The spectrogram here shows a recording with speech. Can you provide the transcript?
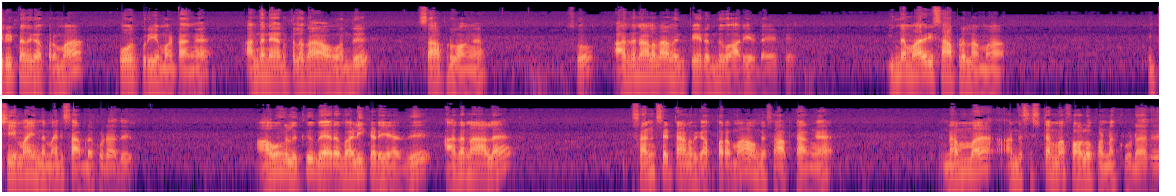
இருட்டினதுக்கு அப்புறமா போர் புரிய மாட்டாங்க. அந்த நேரத்தில் தான் அவங்க வந்து சாப்பிடுவாங்க. ஸோ அதனால தான் அதுக்கு பேர் வந்து வாரியர் டயட்டு இந்த மாதிரி சாப்பிடலாமா? நிச்சயமாக இந்த மாதிரி சாப்பிடக்கூடாது. அவங்களுக்கு வேறு வழி கிடையாது. அதனால் சன்செட் ஆனதுக்கு அப்புறமா அவங்க சாப்பிட்டாங்க. நம்ம அந்த சிஸ்டமை ஃபாலோ பண்ணக்கூடாது.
